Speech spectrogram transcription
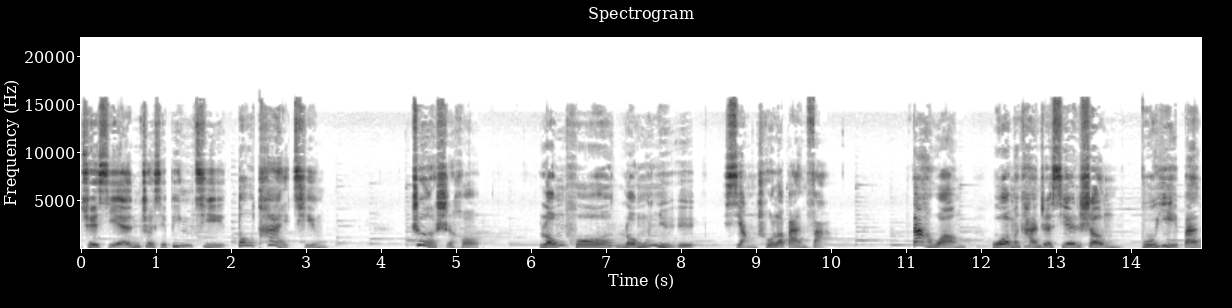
却嫌这些兵器都太轻。这时候。龙婆、龙女想出了办法。大王，我们看这先生不一般，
